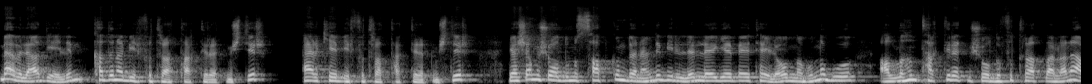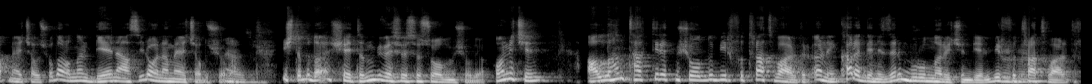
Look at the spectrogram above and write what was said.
Mevla diyelim kadına bir fıtrat takdir etmiştir. Erkeğe bir fıtrat takdir etmiştir. Yaşamış olduğumuz sapkın dönemde birileri LGBT ile onunla bununla bu Allah'ın takdir etmiş olduğu fıtratlarla ne yapmaya çalışıyorlar? Onların DNA'sıyla oynamaya çalışıyorlar. Evet. İşte bu da şeytanın bir vesvesesi olmuş oluyor. Onun için Allah'ın takdir etmiş olduğu bir fıtrat vardır. Örneğin Karadenizlerin burunları için diyelim bir fıtrat vardır.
